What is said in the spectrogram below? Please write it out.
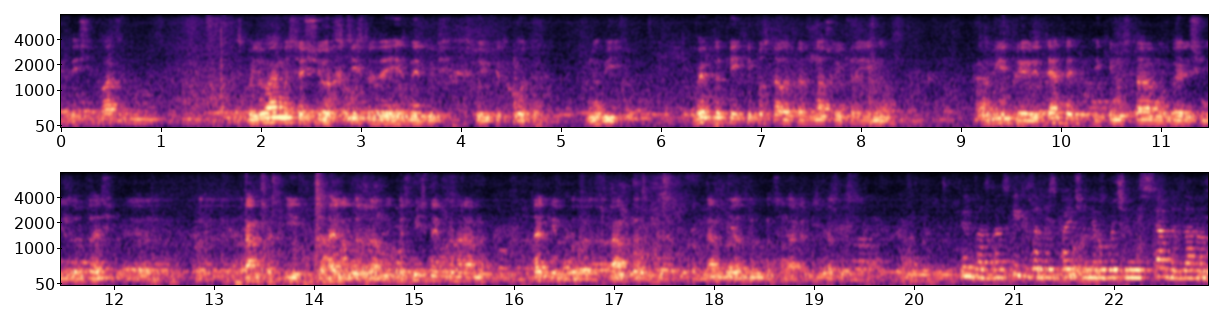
2020. Сподіваємося, що в цій стратегії знайдуть свої підходи нові виклики, які постали перед нашою країною, нові пріоритети, які ми ставимо в вирішенні задач е, в рамках і загальнодержавної космічної програми, так і в рамках проблем національною безпекою. Скажіть, будь ласка, наскільки забезпечені робочими місцями зараз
